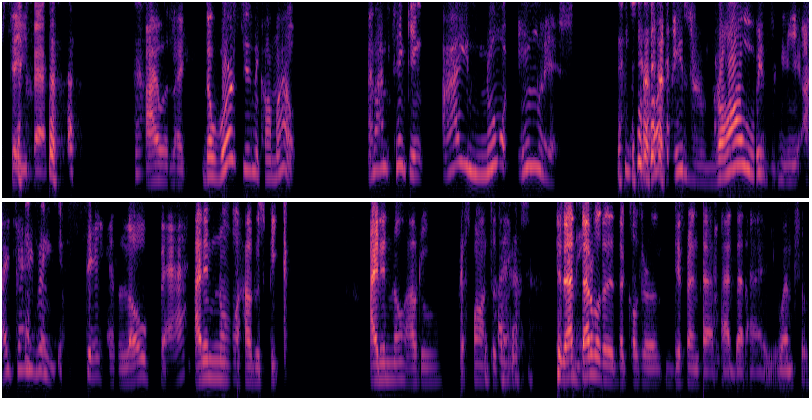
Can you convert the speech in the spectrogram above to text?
say it back. I was like, the words didn't come out, and I'm thinking, I know English. what is wrong with me? I can't even say hello back. I didn't know how to speak. I didn't know how to respond to things. that that was the, the cultural difference that I- that I went through.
